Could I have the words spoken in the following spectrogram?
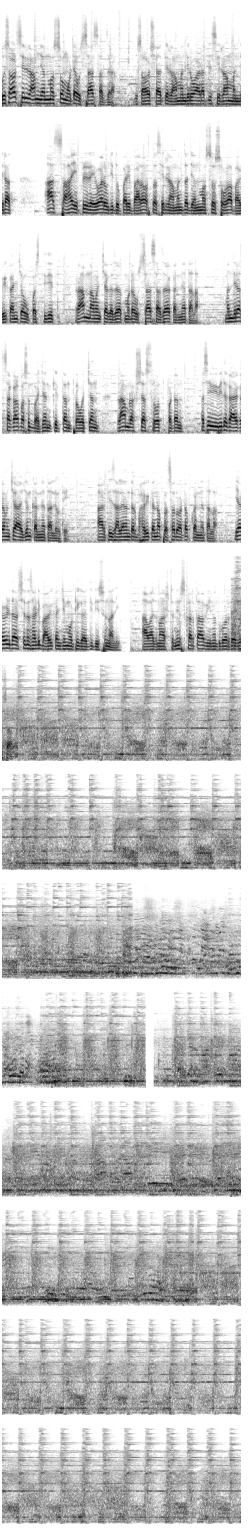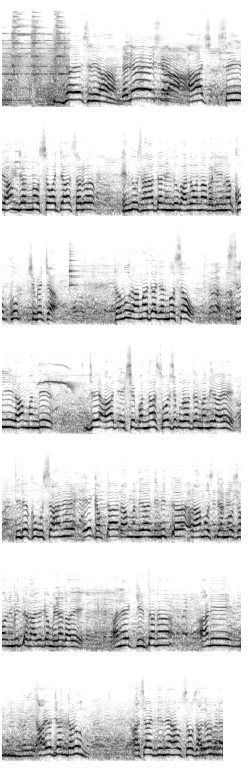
भुसावळ श्रीराम जन्मोत्सव मोठ्या उत्साहात साजरा. भुसावळ शहरातील राम मंदिर वाडातील श्रीराम मंदिरात आज सहा एप्रिल रविवार रोजी दुपारी बारा वाजता श्रीरामांचा जन्मोत्सव सोहळा भाविकांच्या उपस्थितीत रामनामांच्या गजरात मोठ्या उत्साहात साजरा करण्यात आला. मंदिरात सकाळपासून भजन कीर्तन प्रवचन रामरक्षा स्त्रोत पठण असे विविध कार्यक्रमांचे आयोजन करण्यात आले होते. आरती झाल्यानंतर भाविकांना प्रसाद वाटप करण्यात आला. यावेळी दर्शनासाठी भाविकांची मोठी गर्दी दिसून आली. आवाज महाराष्ट्र न्यूज करता विनोद गोरदे भुसावळ जय श्रीराम. जय जय श्रीराम. आज श्रीराम जन्मोत्सवाच्या सर्व हिंदू सनातन हिंदू बांधवांना भगिनींना खूप खूप शुभेच्छा. प्रभू रामाचा जन्मोत्सव श्रीराम मंदिर जे आज एकशे पन्नास वर्ष पुरातन मंदिर आहे तिथे खूप उत्साहाने एक हप्ता राम मंदिरानिमित्त रामोस जन्मोत्सवानिमित्त कार्यक्रम घेण्यात आले. अनेक कीर्तनं आणि आयोजन करून अशा रीति ने हा उत्सव साजरा कर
